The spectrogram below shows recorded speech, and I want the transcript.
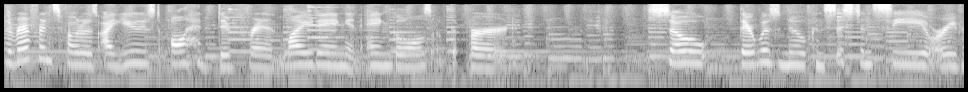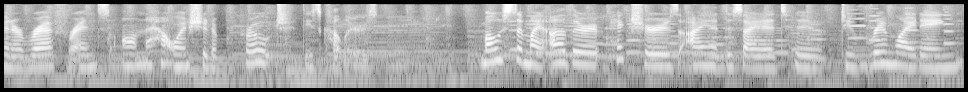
The reference photos I used all had different lighting and angles of the bird. So there was no consistency or even a reference on how I should approach these colors. Most of my other pictures, I had decided to do rim lighting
